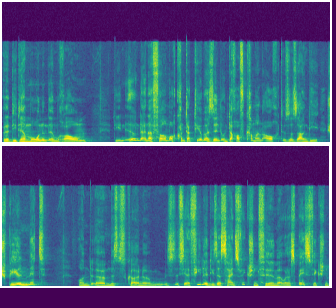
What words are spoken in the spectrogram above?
oder die Dämonen im Raum, die in irgendeiner Form auch kontaktierbar sind und darauf kann man auch sozusagen, die spielen mit. Und ähm, das ist keine, es ist ja viele dieser Science-Fiction-Filme oder Space-Fiction,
